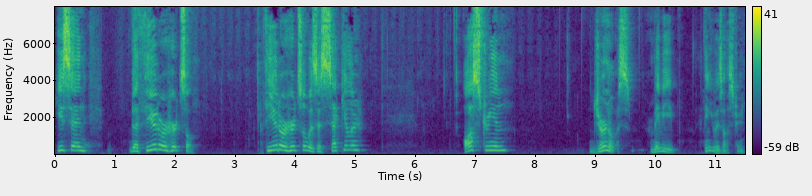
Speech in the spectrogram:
He said that Theodore Herzl, Theodore Herzl was a secular Austrian journalist, or maybe I think he was Austrian,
